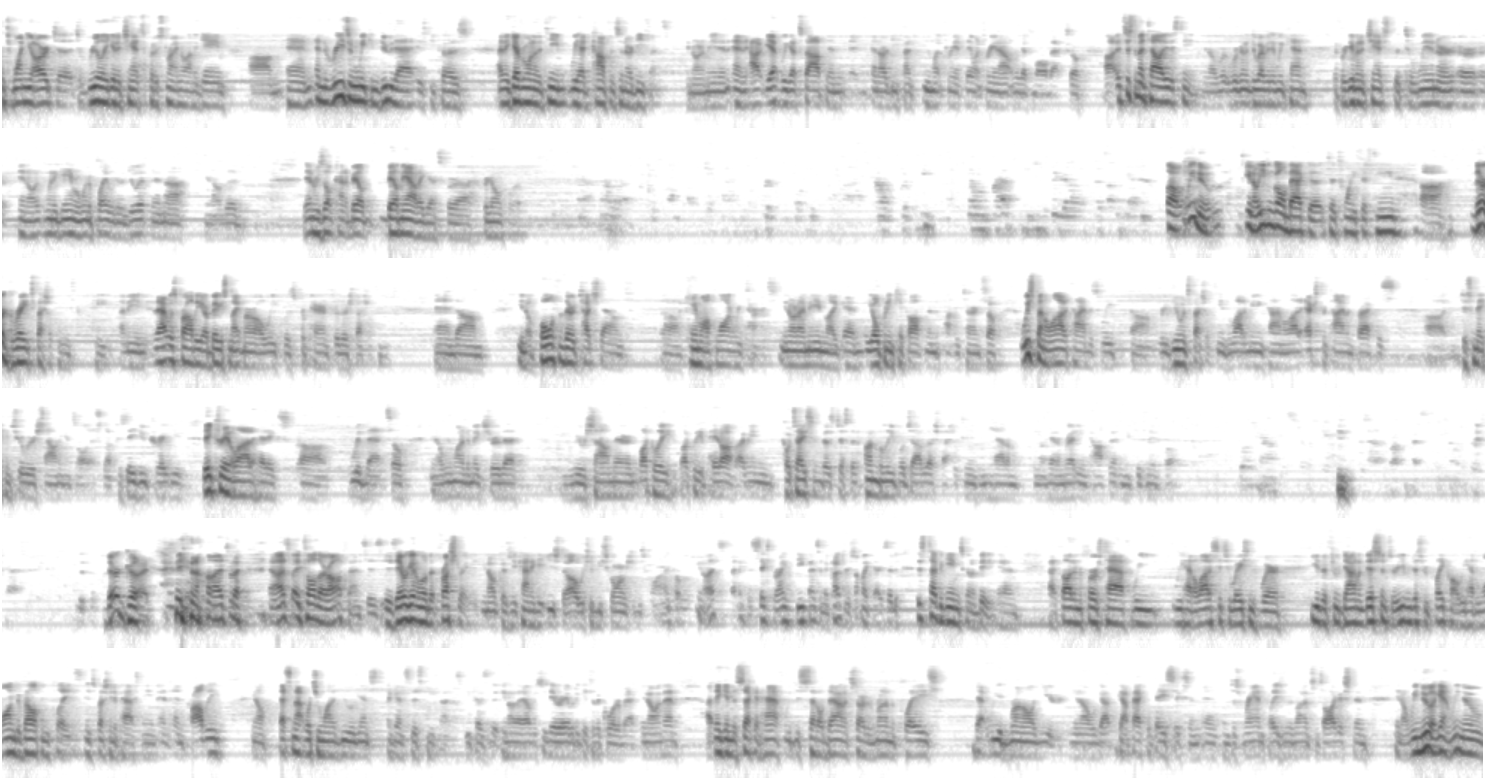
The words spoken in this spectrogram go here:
it's one yard to, to really get a chance to put a strangle on the game. Um, and and the reason we can do that is because I think everyone on the team we had confidence in our defense. You know what I mean? And and uh, yet we got stopped, and, and, our defense we went three, they went three and out, and we got the ball back. So uh, it's just the mentality of this team. You know, we're, we're going to do everything we can. If we're given a chance to, to win or, or, or you know win a game or win a play, we're going to do it. And uh, you know the, the end result kind of bailed bailed me out, I guess, for uh, for going for it. Well, we knew, you know, even going back to, to 2015, uh, they're a great special teams team. I mean, that was probably our biggest nightmare all week was preparing for their special teams. And, um, you know, both of their touchdowns uh, came off long returns. You know what I mean? Like, and the opening kickoff and then the punt return. So we spent a lot of time this week uh, reviewing special teams, a lot of meeting time, a lot of extra time in practice, uh, just making sure we were sound against all that stuff because they do create. They create a lot of headaches uh, with that. So you know, we wanted to make sure that we were sound there, and luckily, luckily it paid off. I mean, Coach Ison does just an unbelievable job with our special teams, and he had them, you know, he had them ready and confident, and the kids made the play. They're good, you know. That's what I, you know, that's what I told our offense is, is they were getting a little bit frustrated, you know, because you kind of get used to, oh, we should be scoring, we should be scoring. I told you know, that's I think the sixth ranked defense in the country, or something like that. I said, this type of game it's going to be, and I thought in the first half we we had a lot of situations where either through down and distance or even just through play call, we had long developing plays, especially in the pass game, and, and probably, you know, that's not what you want to do against against this defense because you know they obviously they were able to get to the quarterback, you know, and then I think in the second half we just settled down and started running the plays that we had run all year. You know, we got got back to basics and, and, and just ran plays we've been running since August, and you know we knew again we knew,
